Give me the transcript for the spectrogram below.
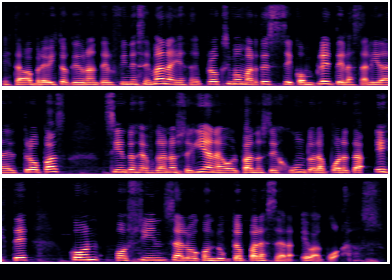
estaba previsto que durante el fin de semana y hasta el próximo martes se complete la salida de tropas. Cientos de afganos seguían agolpándose junto a la puerta este con o sin salvoconducto para ser evacuados.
